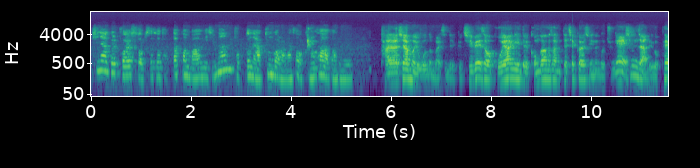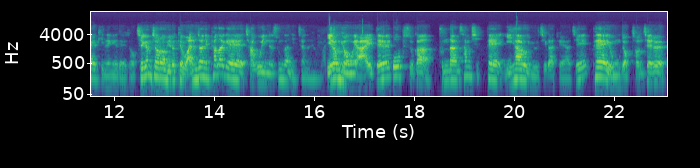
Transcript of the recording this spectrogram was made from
신약을 구할 수 없어서 답답한 마음이지만 덕분에 아픈 걸 알아서 감사하다고. 다시 한번 요거는 말씀드릴게요. 집에서 고양이들 건강 상태 체크할 수 있는 것 중에 심장 그리고 폐 기능에 대해서 지금처럼 이렇게 완전히 편하게 자고 있는 순간이 있잖아요. 이런 경우에 아이들 호흡수가 분당 30회 이하로 유지가 돼야지 폐 용적 전체를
